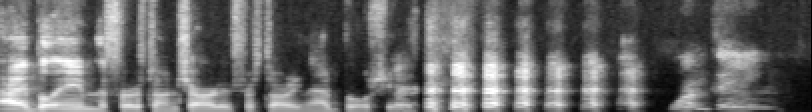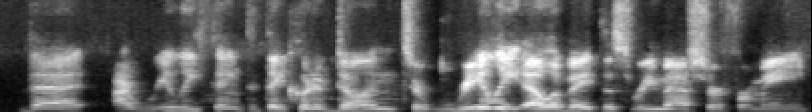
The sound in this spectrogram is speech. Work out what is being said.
I blame the first Uncharted for starting that bullshit. one thing that I really think that they could have done to really elevate this remaster for me,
